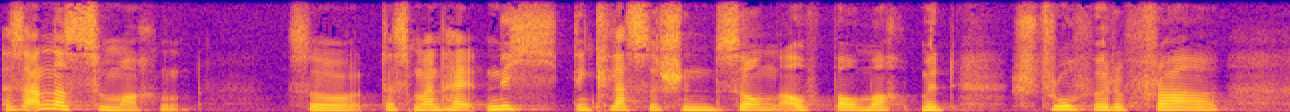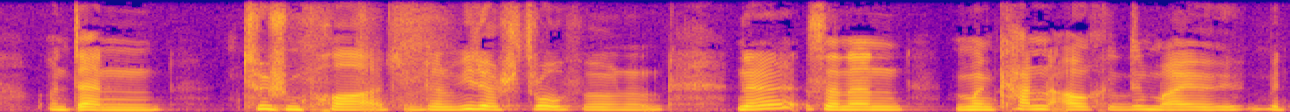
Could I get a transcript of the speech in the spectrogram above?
es anders zu machen. So, dass man halt nicht den klassischen Songaufbau macht mit Strophe, Refrain und dann Zwischenpart und dann wieder Strophe, und, ne? Sondern man kann auch mal mit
